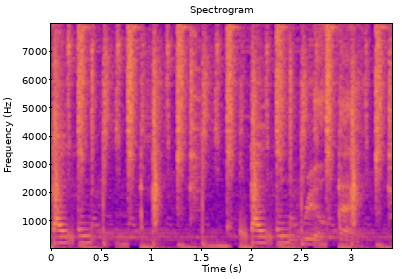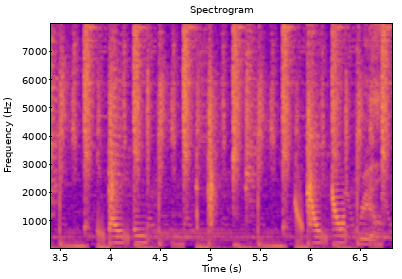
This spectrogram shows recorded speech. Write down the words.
The real thing. The real thing. The real thing.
